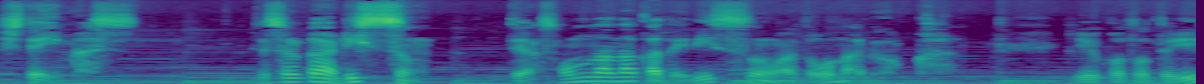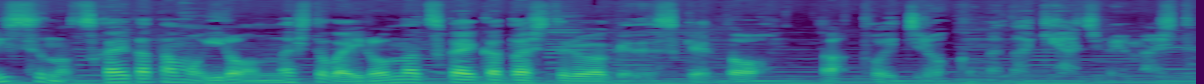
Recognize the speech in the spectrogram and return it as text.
しています。でそれからリッスン。ではそんな中でリッスンはどうなるのかいうことでリッスンの使い方もいろんな人がいろんな使い方してるわけですけど、あ、東一郎くんが泣き始めました。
